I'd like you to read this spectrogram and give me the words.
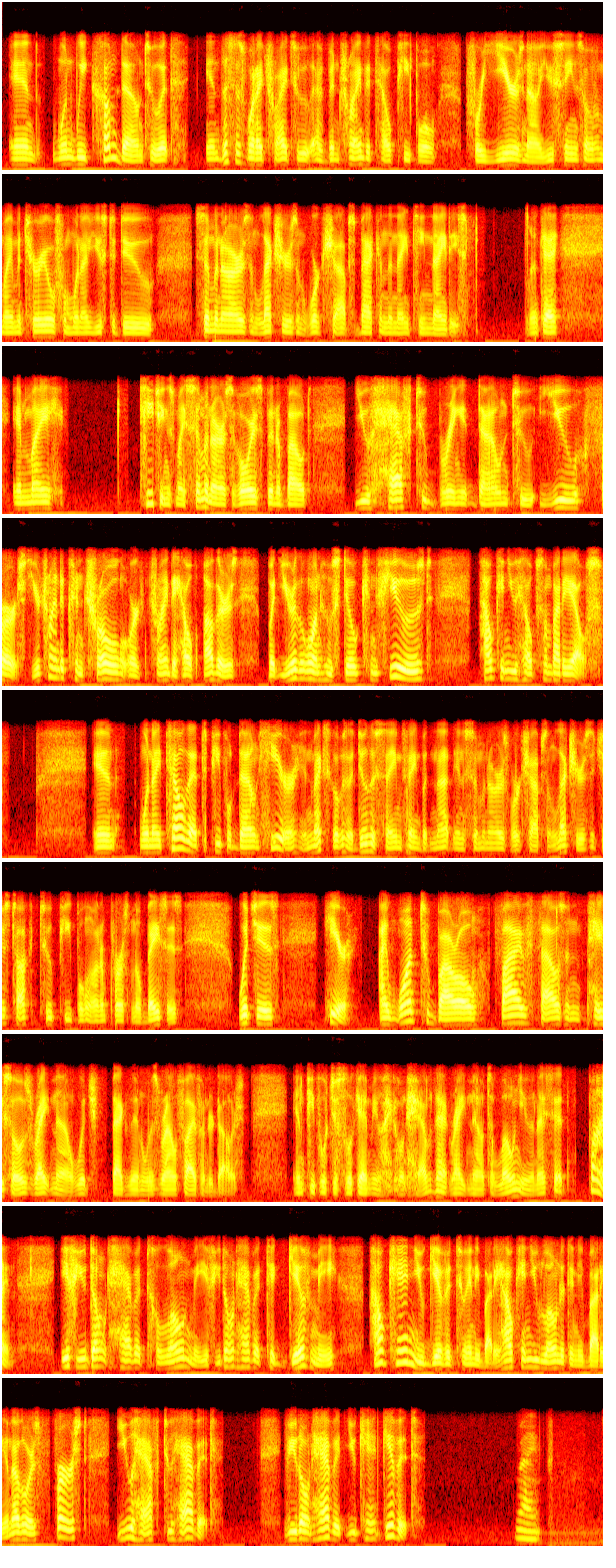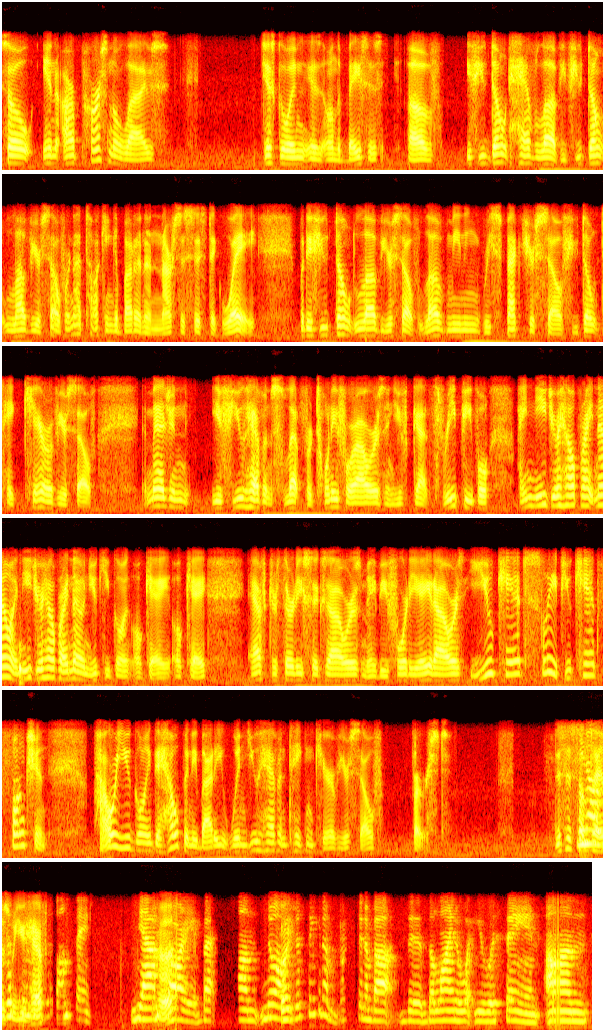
And when we come down to it, and this is what I try to, I've been trying to tell people for years now. You've seen some of my material from when I used to do seminars and lectures and workshops back in the 1990s. Okay? And my teachings, my seminars have always been about you have to bring it down to you first. You're trying to control or trying to help others, but you're the one who's still confused. How can you help somebody else? And when I tell that to people down here in Mexico, because I do the same thing, but not in seminars, workshops, and lectures, it's just talk to people on a personal basis, which is here, I want to borrow 5,000 pesos right now, which back then was around $500. And people just look at me, like, I don't have that right now to loan you. And I said, fine. If you don't have it to loan me, if you don't have it to give me, how can you give it to anybody? How can you loan it to anybody? In other words, first, you have to have it. If you don't have it, you can't give it. Right. So in our personal lives, just going is on the basis of if you don't have love, if you don't love yourself, we're not talking about it in a narcissistic way, but if you don't love yourself, love meaning respect yourself, you don't take care of yourself. Imagine if you haven't slept for 24 hours and you've got three people, I need your help right now, I need your help right now, and you keep going, okay, okay. After 36 hours, maybe 48 hours, you can't sleep, you can't function. How are you going to help anybody when you haven't taken care of yourself first? This is sometimes you know, when you have something. Yeah, I'm huh? sorry, but um, no, I was just thinking of thinking about the the line of what you were saying. Um,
